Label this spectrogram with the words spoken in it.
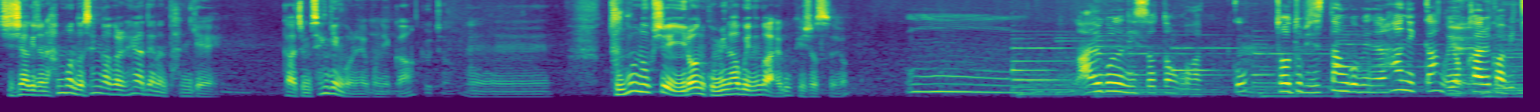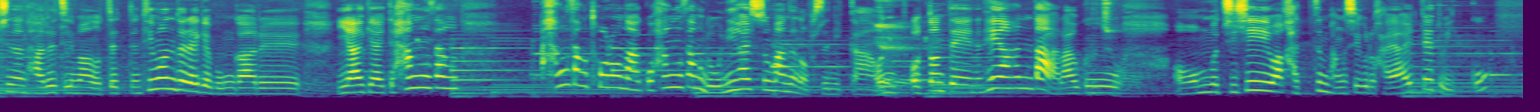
지시하기 전에 한 번 더 생각을 해야 되는 단계가 지금 생긴 거네요 보니까. 그렇죠. 두분 혹시 이런 고민하고 있는 거 알고 계셨어요? 음, 알고는 있었던 것 같고 저도 비슷한 고민을 하니까 뭐 역할과 위치는 다르지만 어쨌든 팀원들에게 뭔가를 이야기할 때 항상 항상 토론하고 항상 논의할 수만은 없으니까 예. 어, 떤 때에는 해야 한다라고 어, 업무 지시와 같은 방식으로 가야 할 때도 있고 음,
